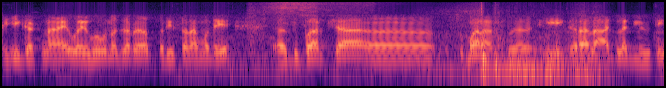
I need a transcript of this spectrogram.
ही घटना आहे. वैभवनगर परिसरामध्ये दुपारच्या सुमारास ही घराला आग लागली होती.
